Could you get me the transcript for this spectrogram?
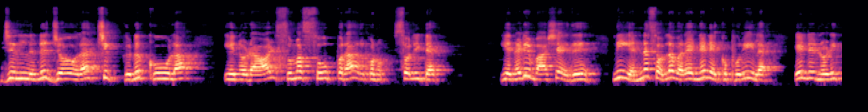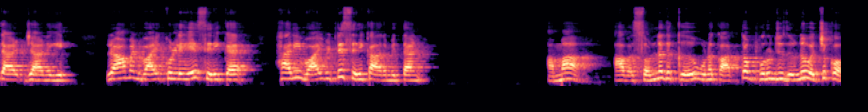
ஜில்லுன்னு ஜோரா சிக்குன்னு கூலாக என்னோட ஆள் சும்மா சூப்பராக இருக்கணும். சொல்லிட்டேன். என்னடி பாஷா இது? நீ என்ன சொல்ல வரேன்னு எனக்கு புரியல. என்று நொடித்தாள் ஜானகி. ராமன் வாய்க்குள்ளேயே சிரிக்க ஹரி வாய்விட்டு சிரிக்க ஆரம்பித்தான். அம்மா அவ சொன்னதுக்கு உனக்கு அர்த்தம் புரிஞ்சுதுன்னு வச்சுக்கோ.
